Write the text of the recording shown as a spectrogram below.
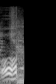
哦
